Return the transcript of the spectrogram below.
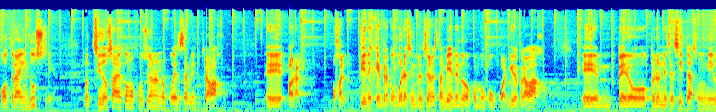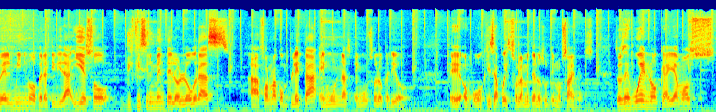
otra industria. Si no sabes cómo funciona, no puedes hacer bien tu trabajo. Eh, ahora, ojalá, tienes que entrar con buenas intenciones también, de nuevo, como con cualquier trabajo. pero, pero necesitas un nivel mínimo de operatividad y eso difícilmente lo logras a forma completa en, una, en un solo periodo. Eh, o, quizá pues solamente en los últimos años. Entonces es bueno que hayamos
